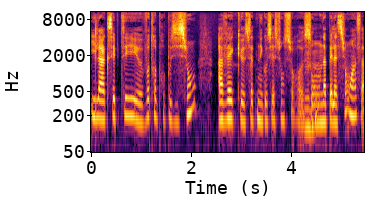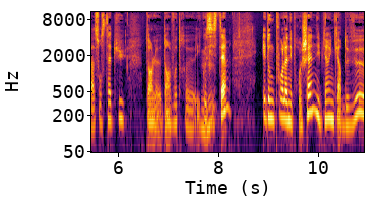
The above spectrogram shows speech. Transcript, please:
Il a accepté euh, votre proposition avec euh, cette négociation sur euh, son Mhm. appellation, hein, ça, son statut dans, le, dans votre euh, écosystème. Et donc pour l'année prochaine, eh bien une carte de vœux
